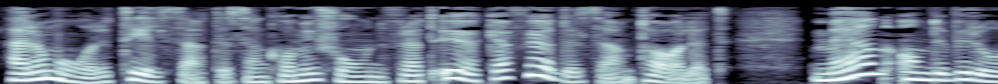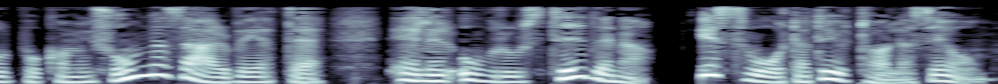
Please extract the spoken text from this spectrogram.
Härom året tillsattes en kommission för att öka födelseantalet, men om det beror på kommissionens arbete eller orostiderna är svårt att uttala sig om.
